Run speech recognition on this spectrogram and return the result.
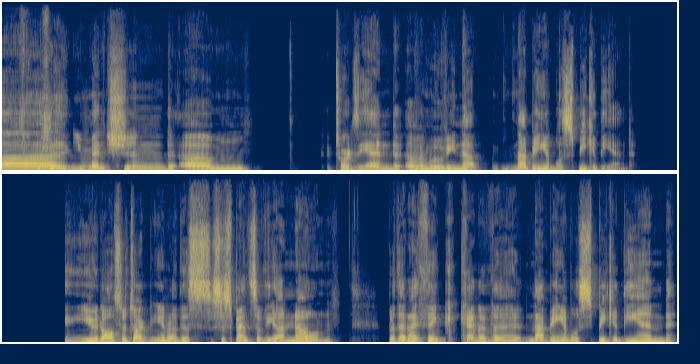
Uh, you mentioned um, towards the end of a movie not not being able to speak at the end. You'd also talked, you know, this suspense of the unknown, but then I think kind of the not being able to speak at the end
